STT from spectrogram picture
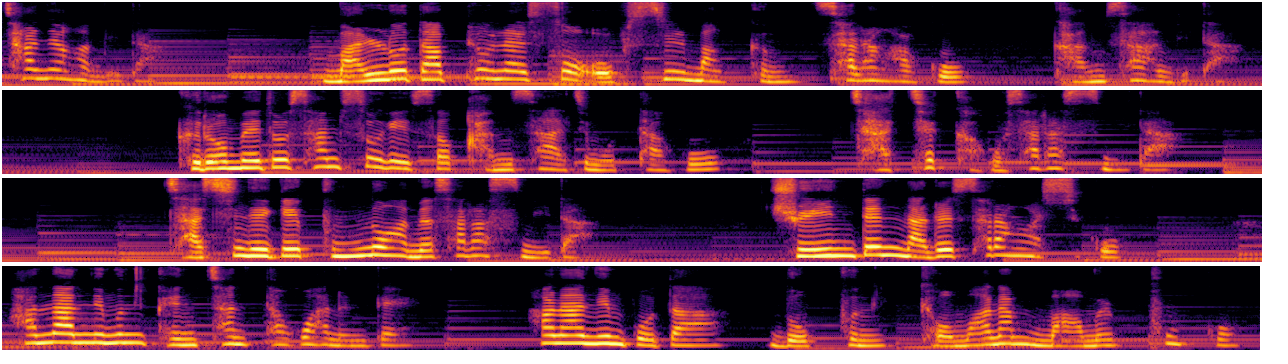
찬양합니다. 말로 다 표현할 수 없을 만큼 사랑하고 감사합니다. 그럼에도 삶 속에서 감사하지 못하고 자책하고 살았습니다. 자신에게 분노하며 살았습니다. 죄인된 나를 사랑하시고 하나님은 괜찮다고 하는데 하나님보다 높은 교만한 마음을 품고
